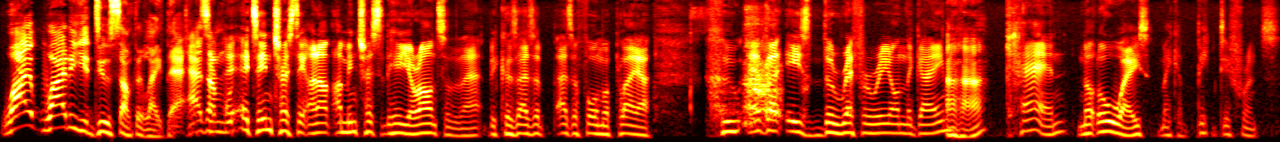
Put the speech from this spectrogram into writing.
why why do you do something like that? As I'm, It's interesting, and I'm, I'm interested to hear your answer to that because as a as a former player, whoever is the referee on the game uh-huh. can not always make a big difference.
